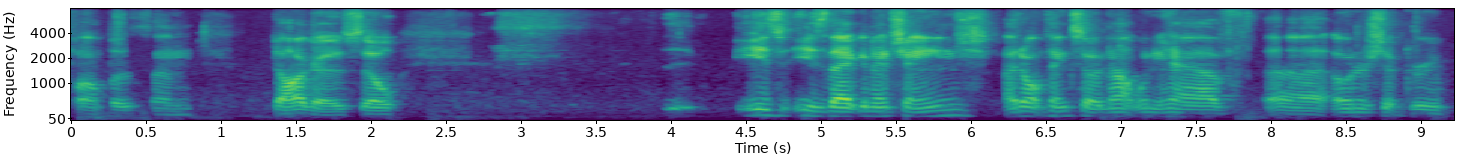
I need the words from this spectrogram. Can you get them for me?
Pampas and Dogos. So is is that going to change? I don't think so. Not when you have uh, ownership group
